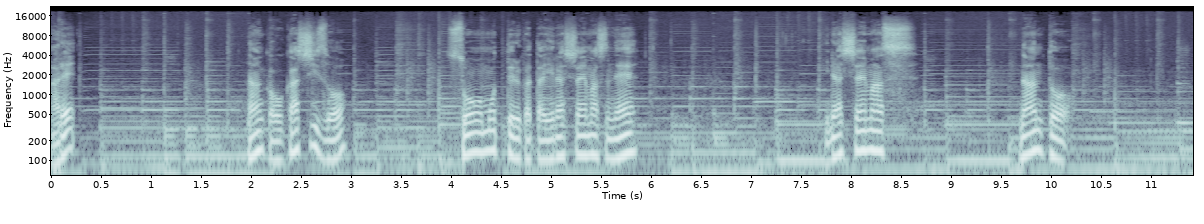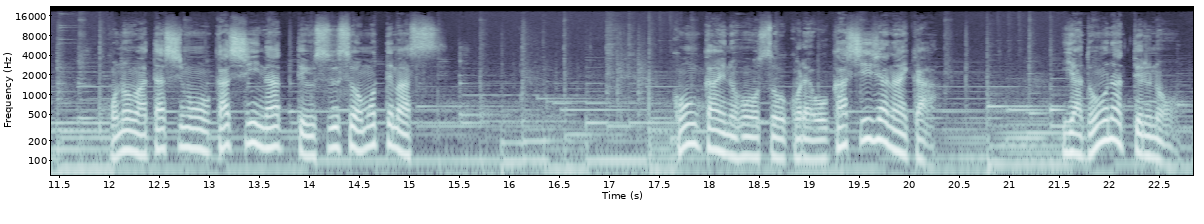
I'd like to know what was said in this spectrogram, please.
あれ？なんかおかしいぞ。そう思ってる方いらっしゃいますね。いらっしゃいます。なんと、この私もおかしいなってうすうす思ってます。今回の放送これおかしいじゃないか。いや、どうなってるの？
